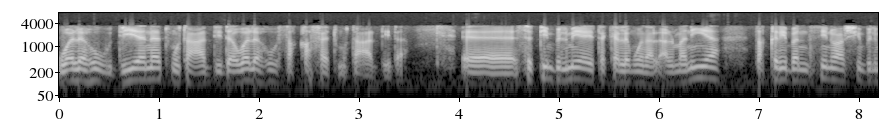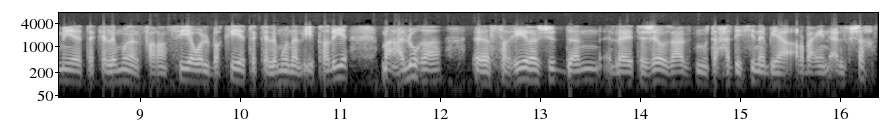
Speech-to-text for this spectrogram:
وله ديانات متعددة وله ثقافات متعددة. 60% يتكلمون الألمانية تقريبا 22% يتكلمون الفرنسية والبقية يتكلمون الإيطالية مع لغة صغيرة جدا لا يتجاوز عدد المتحدثين بها 40 ألف شخص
